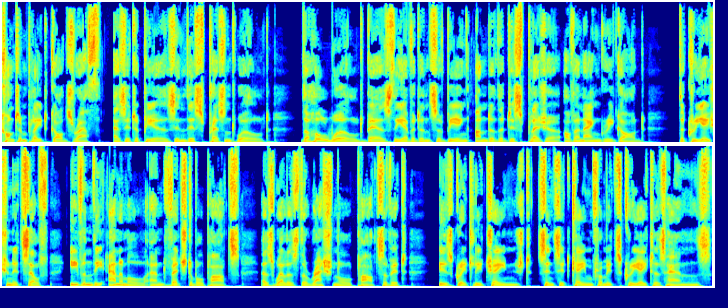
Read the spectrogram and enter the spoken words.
Contemplate God's wrath as it appears in this present world. The whole world bears the evidence of being under the displeasure of an angry God. The creation itself, even the animal and vegetable parts, as well as the rational parts of it, is greatly changed since it came from its Creator's hands.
